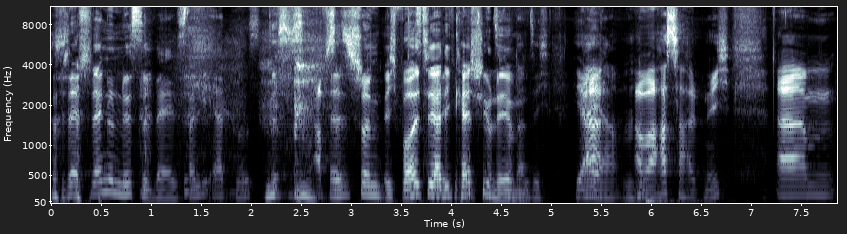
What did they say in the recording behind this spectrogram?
selbst wenn du Nüsse wählst, dann die Erdnuss. Das ist Das absolut. ist schon. Ich wollte ja die Cashew nehmen. An sich. Ja, ja. mhm. aber hast du halt nicht. Ähm,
